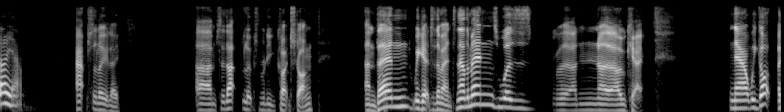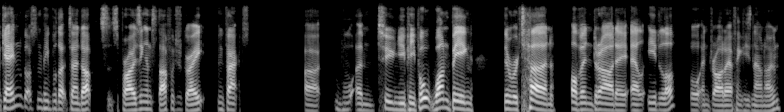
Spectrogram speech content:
Oh yeah. Absolutely. Um, so that looks really quite strong. And then we get to the men's. Now the men's was uh, no, okay. Now we got again got some people that turned up, surprising and stuff, which was great. In fact, uh, um, two new people. One being the return of Andrade El Idolo, or Andrade, I think he's now known,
